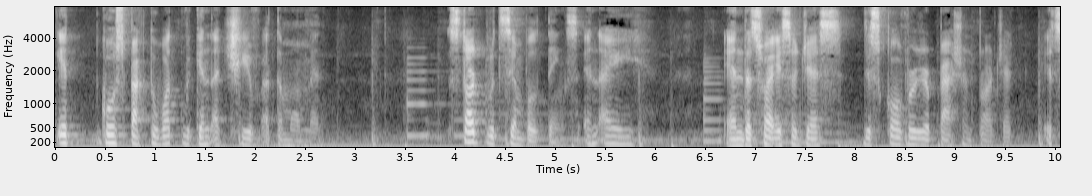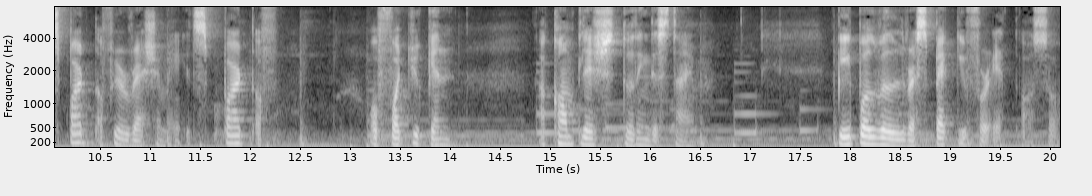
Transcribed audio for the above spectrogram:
it goes back to what we can achieve at the moment. Start with simple things and I and that's why I suggest discover your passion project. It's part of your resume. It's part of of what you can accomplish during this time. people will respect you for it also.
